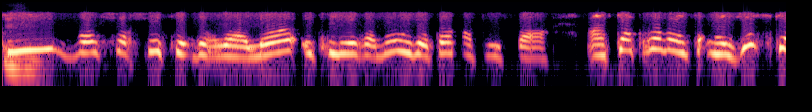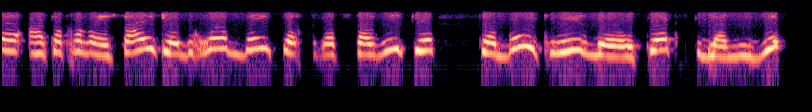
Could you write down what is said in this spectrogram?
qui mhm. va chercher ces droits-là et qui les remet aux auteurs compositeurs. En 87, mais jusqu'en 96, le droit d'interprète, c'est-à-dire que c'est beau écrire de texte et de la musique,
